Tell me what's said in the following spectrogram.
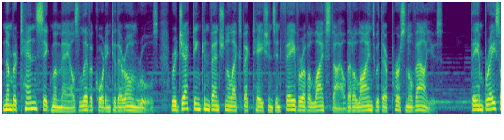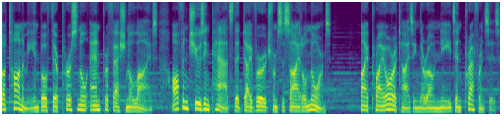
Number 10 Sigma males live according to their own rules, rejecting conventional expectations in favor of a lifestyle that aligns with their personal values. They embrace autonomy in both their personal and professional lives, often choosing paths that diverge from societal norms. By prioritizing their own needs and preferences,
